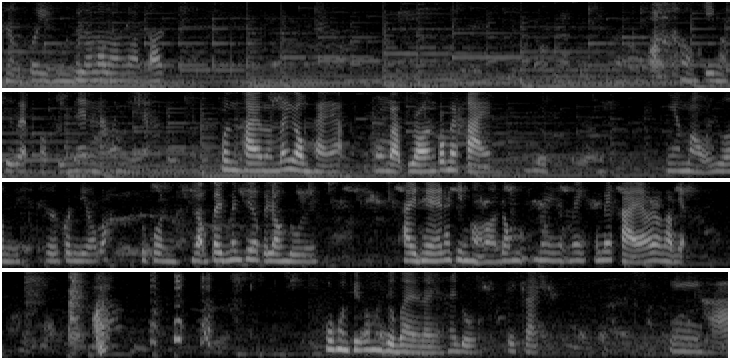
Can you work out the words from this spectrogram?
ขนมถ้วยอยู่นู่นร้อนร้อนร้อนร้อนของกินคือแบบของกินแน่นนะวันนี้นะ คนไทยมันไม่ยอมแพ้อะมันแบบร้อนก็ไม่คลายเนี่ยเหมารวมเลยเธอคนเดียวปะทุกคนเราไปไม่เชื่อไปลองดูเลย ไทยแท้ถ้ากินของร้อนต้องไม่ไม่ไม่คลายแล้วเราทำอย่างพวกคุณคิดว่ามันคือใบอะไรให้ดูใกล้ นี่ค่ะ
